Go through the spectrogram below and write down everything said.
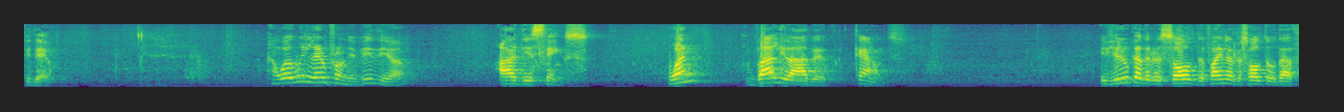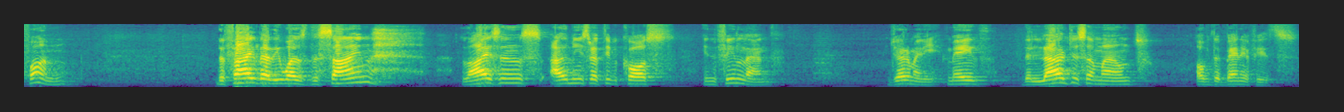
video. And what we learn from the video are these things. One, value added counts. If you look at the result, the final result of that fund, the fact that it was designed, license, administrative costs in Finland, Germany, made the largest amount of the benefits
